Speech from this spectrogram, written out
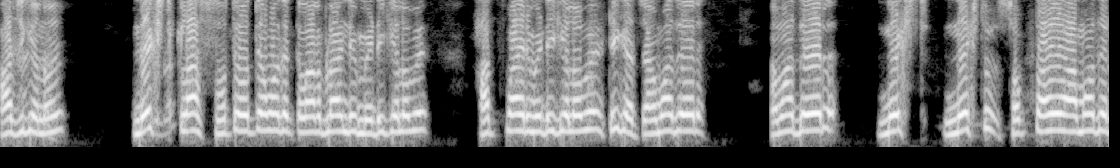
আজকে নয়। নেক্সট ক্লাস হতে হতে আমাদের কালার ব্লাইন্ডের মেডিকেল হবে হাত পায়ের মেডিকেল হবে ঠিক আছে? আমাদের আমাদের নেক্সট নেক্সট সপ্তাহে আমাদের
